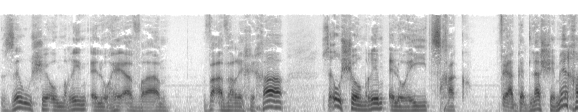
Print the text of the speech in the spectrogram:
זהו שאומרים אלוהי אברהם, ואברכך, זהו שאומרים אלוהי יצחק, והגדלה שמך,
